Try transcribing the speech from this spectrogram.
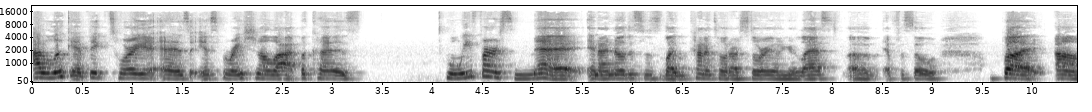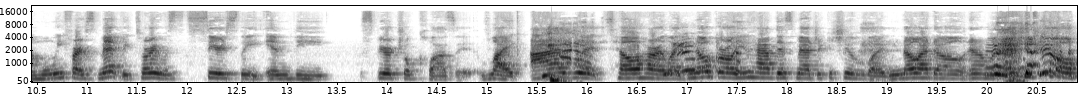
I look at Victoria as inspiration a lot because when we first met, and I know this was like we kind of told our story on your last uh, episode, but um, when we first met, Victoria was seriously in the spiritual closet. Like I would tell her, like, no, girl, you have this magic. And she was like, no, I don't. And I'm like, yes, you do.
